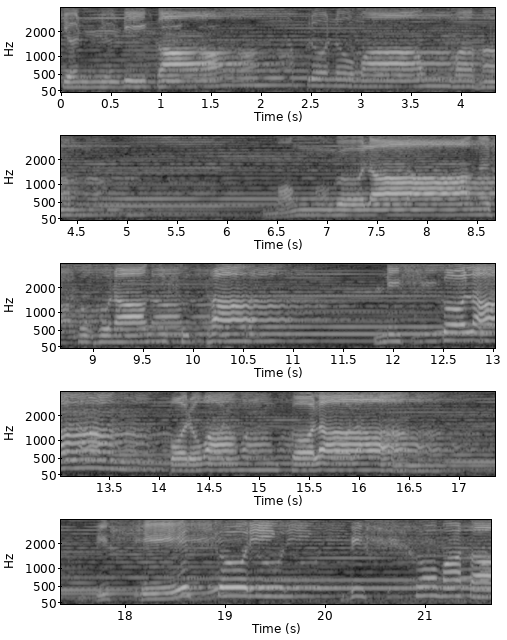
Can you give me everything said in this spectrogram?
চণ্ডিকাং প্রণমামহম মঙ্গলাং শুভনাং শুদ্ধা নিষ্কলাং পরমাং কলাং। বিশ্বেশ্বরী বিশ্বমাতা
